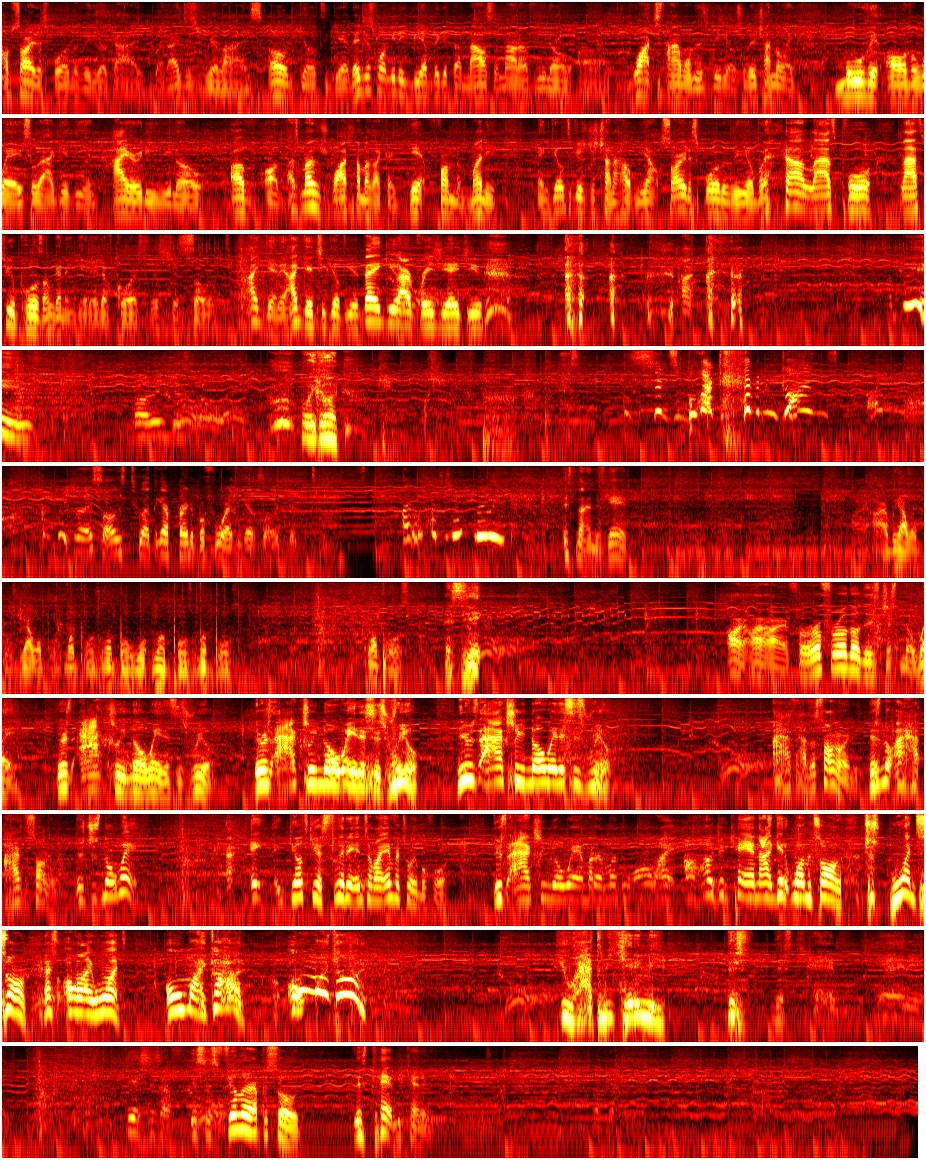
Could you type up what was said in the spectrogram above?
I'm sorry to spoil the video, guys, but I just realized, oh, Guilty Gear. They just want me to be able to get the mouse amount of, you know, uh, watch time on this video. So they're trying to, like, move it all the way so that I get the entirety, you know, of uh, as much watch time as I can get from the money and Guilty Gear's just trying to help me out. Sorry to spoil the video, but last pull, last few pulls, I'm gonna get it, of course. It's just so I get it. I get you, Guilty Gear. Thank you. I appreciate you. Please. Bro, there's just no way. oh my god. Okay, okay. Six black heaven guns. I'm pretty sure that song's two. I think I've heard it before. I think that song's good too. I, I just really. It's not in this game. All right, we got one pulls. We got one pulls. One pulls. One pulls. One pulls. One pulls. One pulls. That's it. All right, all right, all right. For real, for real though, there's just no way. There's actually no way this is real. There's actually no way this is real. There's actually no way this is real. I have to have the song already. There's no. I have, I have the song already. There's just no way. Uh, I, I, Guilty Gear slid it into my inventory before. There's actually no way I'm about to run through all my 100k and not get one song. Just one song. That's all I want. Oh my god! Oh my god! You have to be kidding me! This this can't be canon. This is a this is filler episode. This can't be canon. Okay.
